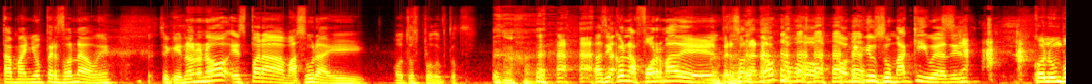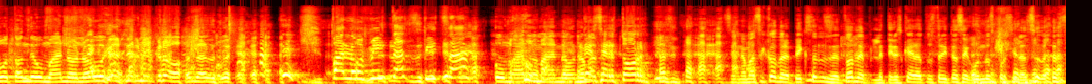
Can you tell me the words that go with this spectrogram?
tamaño persona, güey. Así que no, no, no, es para basura y otros productos. Así con la forma de persona, ¿no? Como cómic de Uzumaki, güey. Así. Con un botón de humano, ¿no, güey? Hacer microondas, güey. Palomitas, pizza, Humano. Humano, nomás- desertor. Así. Sí, nomás que cuando le picas el desertor le, le tienes que dar otros 30 segundos por si las dudas.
